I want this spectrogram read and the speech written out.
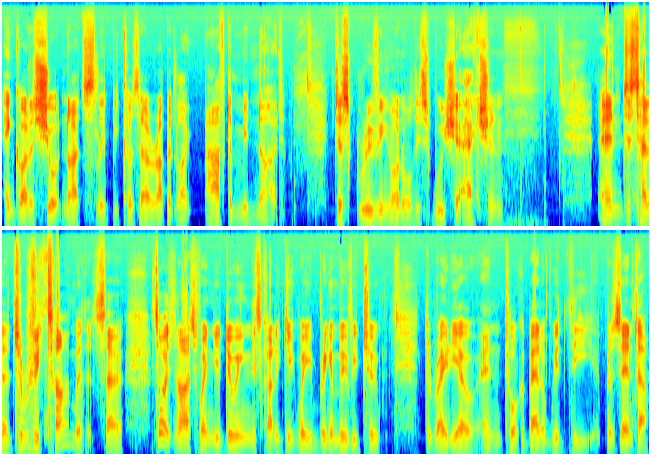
and got a short night's sleep because they were up at like after midnight, just grooving on all this wuxia action and just had a terrific time with it. So it's always nice when you're doing this kind of gig where you bring a movie to the radio and talk about it with the presenter.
